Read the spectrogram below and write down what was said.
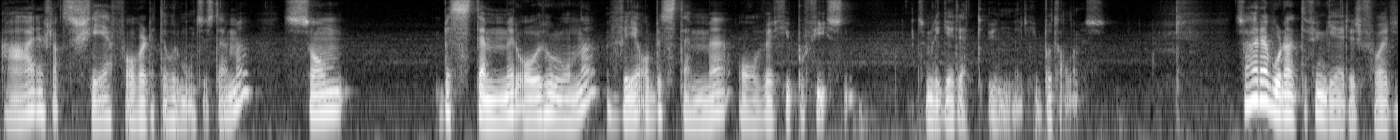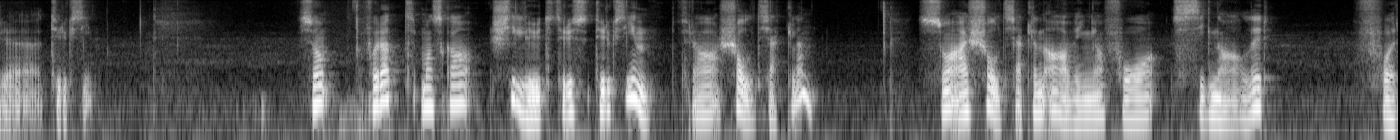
er en slags sjef over dette hormonsystemet som bestemmer over hormonene ved å bestemme over hypofysen, som ligger rett under hypotalamus. Så her er hvordan dette fungerer for uh, tyroksin. Så for at man skal skille ut tyroksin fra skjoldkjertelen, så er skjoldkjertelen avhengig av å få signaler for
